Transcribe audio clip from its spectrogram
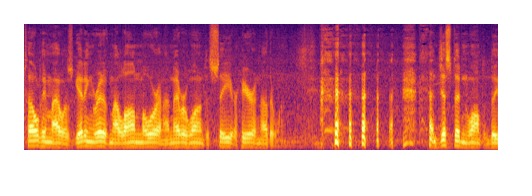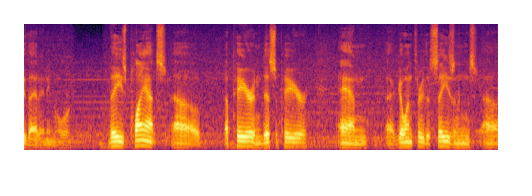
Told him I was getting rid of my lawnmower and I never wanted to see or hear another one. I just didn't want to do that anymore. These plants uh, appear and disappear and uh, going through the seasons, uh,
